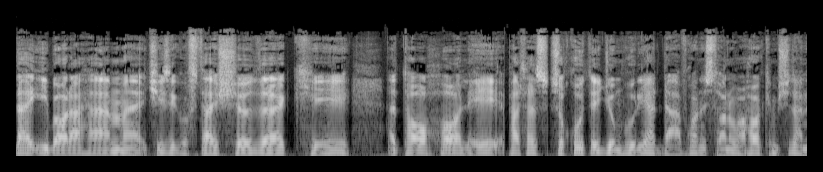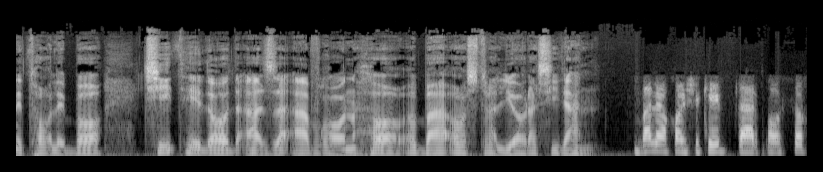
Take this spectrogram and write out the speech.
در این باره هم چیزی گفته شده که تا حال پس از سقوط جمهوریت در افغانستان و حاکم شدن طالبا چی تعداد از افغان ها به استرالیا رسیدن؟ بله آقای شکیب در پاسخ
